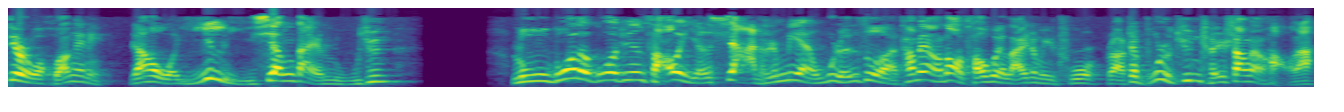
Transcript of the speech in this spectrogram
地儿我还给你，然后我以礼相待鲁军。鲁国的国君早已经吓得是面无人色，他没想到曹刿来这么一出，是吧？这不是君臣商量好的，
